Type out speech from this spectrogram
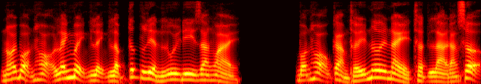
nói bọn họ lãnh mệnh lệnh lập tức liền lui đi ra ngoài. Bọn họ cảm thấy nơi này thật là đáng sợ,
